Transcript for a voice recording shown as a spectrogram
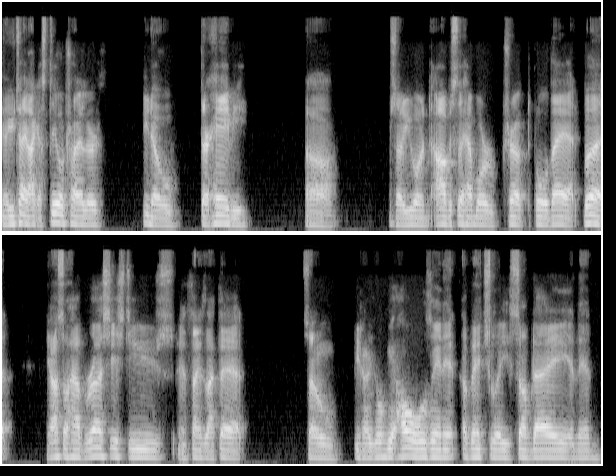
you know you take like a steel trailer you know they're heavy uh, so you want obviously have more truck to pull that, but you also have rust issues and things like that. So you know you're gonna get holes in it eventually someday, and then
